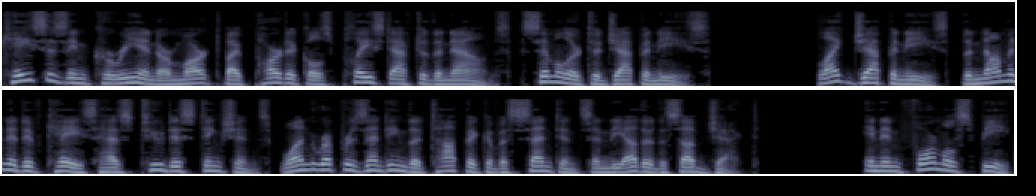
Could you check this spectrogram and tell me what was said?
Cases in Korean are marked by particles placed after the nouns, similar to Japanese. Like Japanese, the nominative case has two distinctions, one representing the topic of a sentence and the other the subject. In informal speech,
